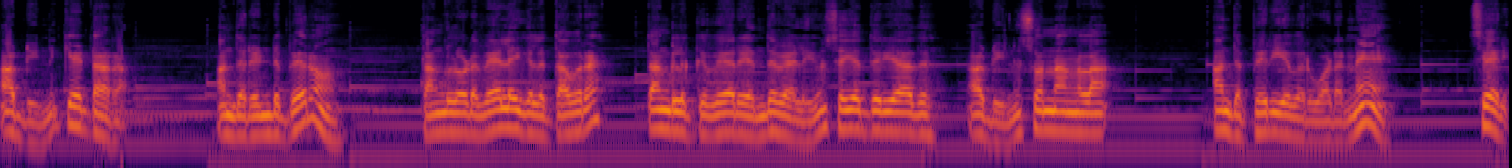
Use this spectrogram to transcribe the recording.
அப்படின்னு கேட்டாராம். அந்த ரெண்டு பேரும் தங்களோட வேலைகளை தவிர தங்களுக்கு வேற எந்த வேலையும் செய்ய தெரியாது அப்படின்னு சொன்னாங்களாம். அந்த பெரியவர் உடனே சரி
